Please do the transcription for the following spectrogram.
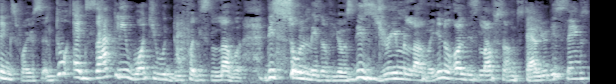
things for yourself. Do exactly what you would do for this lover, this soulmate of yours, this dream lover. You know, all these love songs tell you these things.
